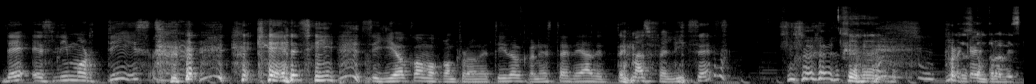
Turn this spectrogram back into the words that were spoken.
De Slim Ortiz, que él sí siguió como comprometido con esta idea de temas felices. Es Porque, compromiso.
